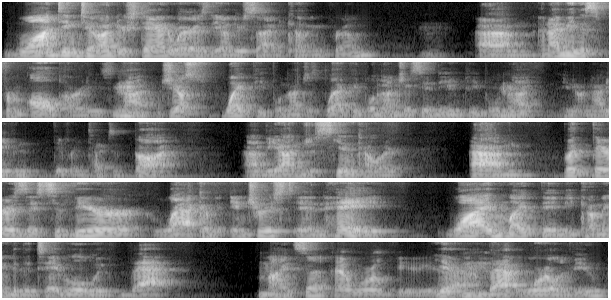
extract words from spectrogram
wanting to understand where is the other side coming from. Um, and I mean this from all parties, not just white people, not just black people, not just Indian people, not you know, not even different types of thought uh, beyond just skin color. Um, but there is a severe lack of interest in, hey, why might they be coming to the table with that mindset? That worldview. yeah, Yeah. that worldview.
